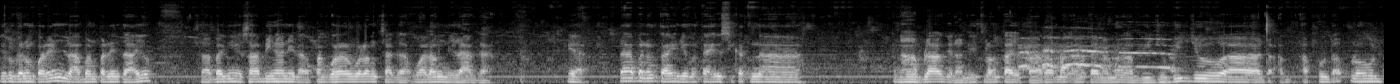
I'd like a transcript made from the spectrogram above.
Pero ganun pa rin, laban pa rin tayo. Sabi, sabi nga nila, pag walang, walang tsaga, walang nilaga. Kaya, laban lang tayo, hindi man tayo sikat na na vlogger. Nandito lang tayo para mag-ano tayo ng mga video-video, ah, upload-upload.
